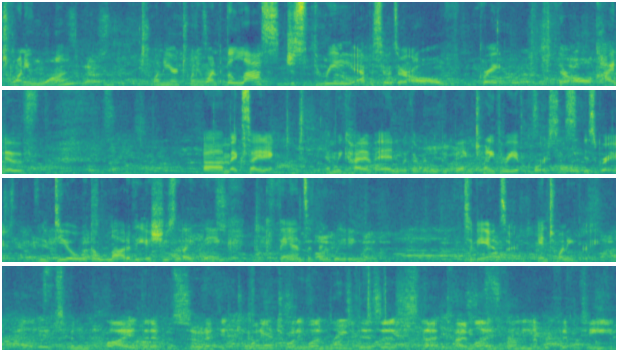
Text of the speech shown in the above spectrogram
21, 20 or 21. The last just three episodes are all great. They're all kind of um, exciting. And we kind of end with a really big bang. 23, of course, is, is great. We deal with a lot of the issues that I think fans have been waiting to be answered in 23. It's been implied that episode, I think, 20 or 21 revisits that timeline from number 15.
